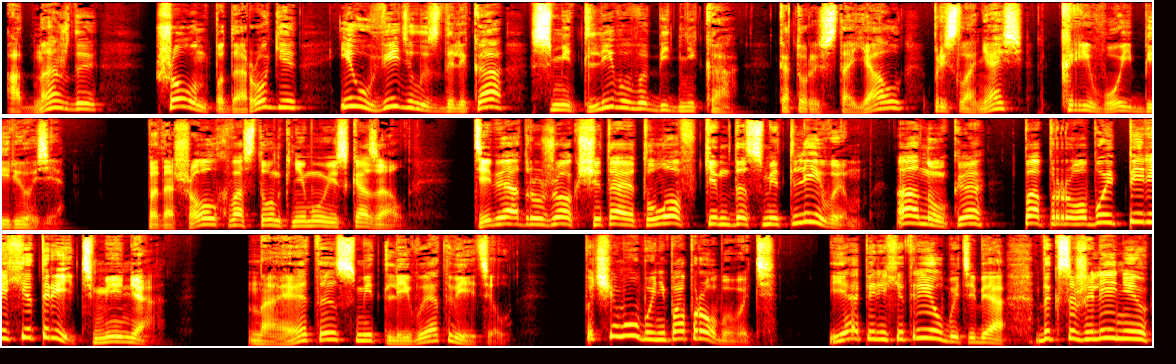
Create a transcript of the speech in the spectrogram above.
Однажды шел он по дороге и увидел издалека сметливого бедняка, который стоял, прислонясь к кривой березе. Подошел хвостун к нему и сказал, «Тебя, дружок, считают ловким да сметливым. А ну-ка, Попробуй перехитрить меня!» На это сметливый ответил. «Почему бы не попробовать? Я перехитрил бы тебя, да, к сожалению,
